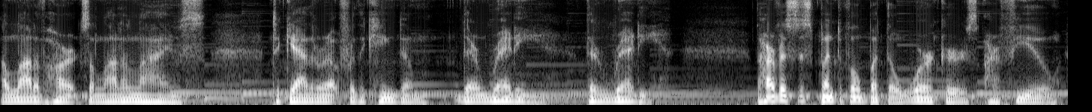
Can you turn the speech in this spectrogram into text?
a lot of hearts, a lot of lives to gather up for the kingdom. They're ready. They're ready. The harvest is plentiful, but the workers are few.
